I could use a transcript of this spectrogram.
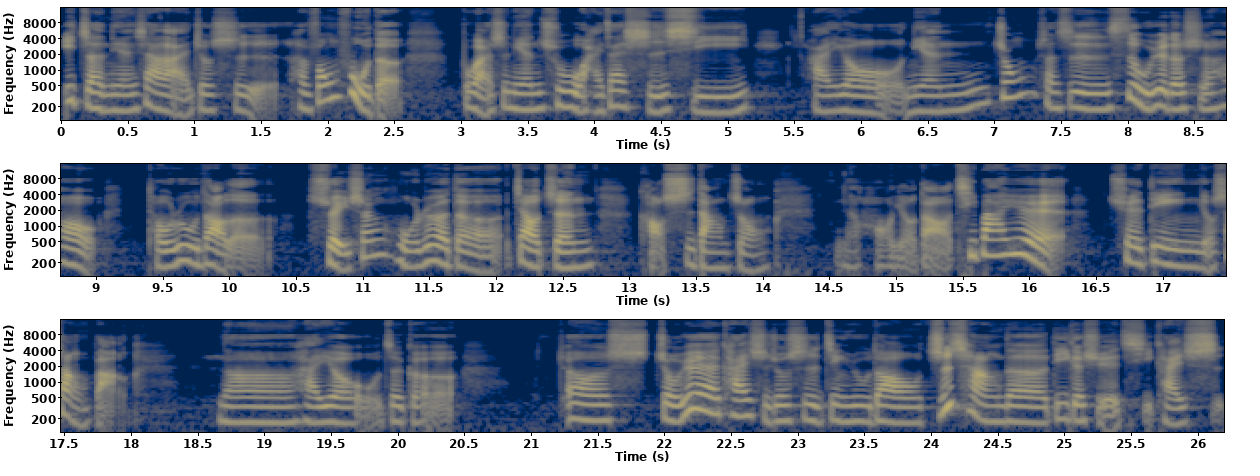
一整年下来就是很丰富的，不管是年初我还在实习，还有年中算是四五月的时候，投入到了水深火热的较真考试当中，然后有到七八月确定有上榜，那还有这个呃九月开始就是进入到职场的第一个学期开始，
